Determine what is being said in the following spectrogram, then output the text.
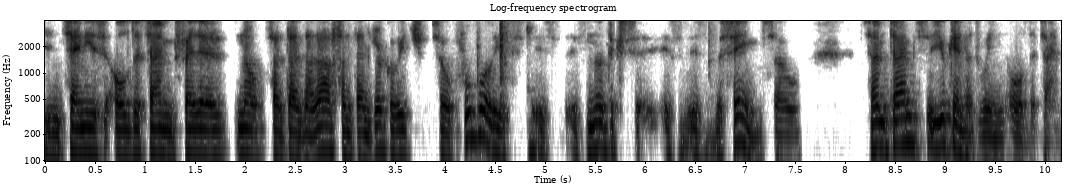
in tennis all the time Federer, no, sometimes Nadal, sometimes Djokovic. So football is is is not is is the same. So sometimes you cannot win all the time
